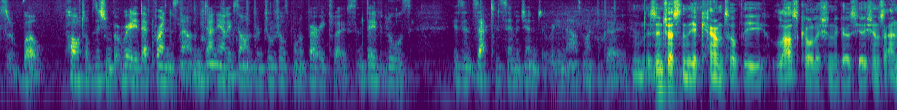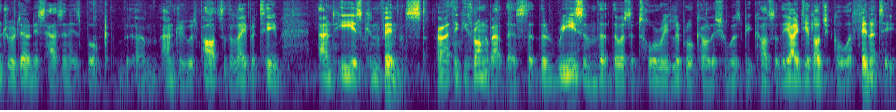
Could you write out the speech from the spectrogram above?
sort of, well, part opposition, but really they're friends now. I mean, Danny Alexander and George Osborne are very close, and David Laws is exactly the same agenda really now as Michael Gove. Mm, it's interesting the account of the last coalition negotiations Andrew Adonis has in his book. Um, Andrew was part of the Labour team, and he is convinced, and I think he's wrong about this, that the reason that there was a Tory Liberal coalition was because of the ideological affinity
